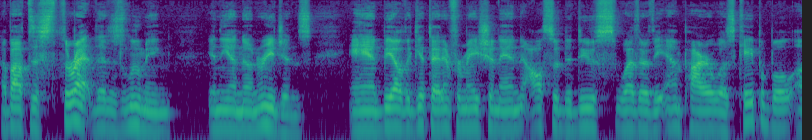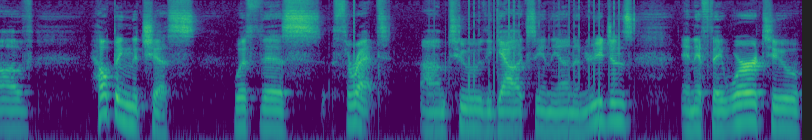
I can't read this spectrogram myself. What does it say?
about this threat that is looming in the unknown regions and be able to get that information and also deduce whether the Empire was capable of helping the Chiss with this threat um, to the galaxy and the unknown regions, and if they were to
